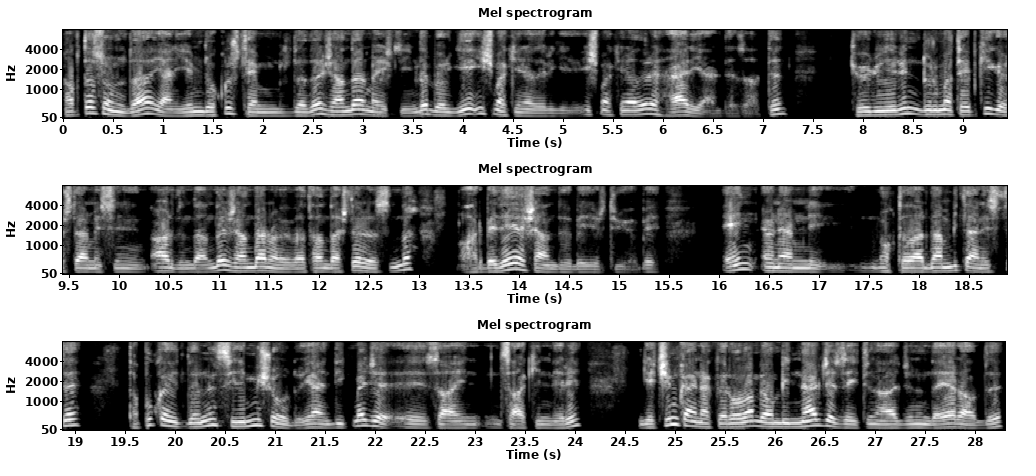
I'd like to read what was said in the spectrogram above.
Hafta sonu da yani 29 Temmuz'da da jandarma eşliğinde bölgeye iş makineleri geliyor. İş makineleri her yerde zaten. Köylülerin duruma tepki göstermesinin ardından da jandarma ve vatandaşlar arasında arbede yaşandığı belirtiyor ve en önemli noktalardan bir tanesi de tapu kayıtlarının silinmiş olduğu yani dikmece e, sahin, sakinleri geçim kaynakları olan ve on binlerce zeytin ağacının da yer aldığı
